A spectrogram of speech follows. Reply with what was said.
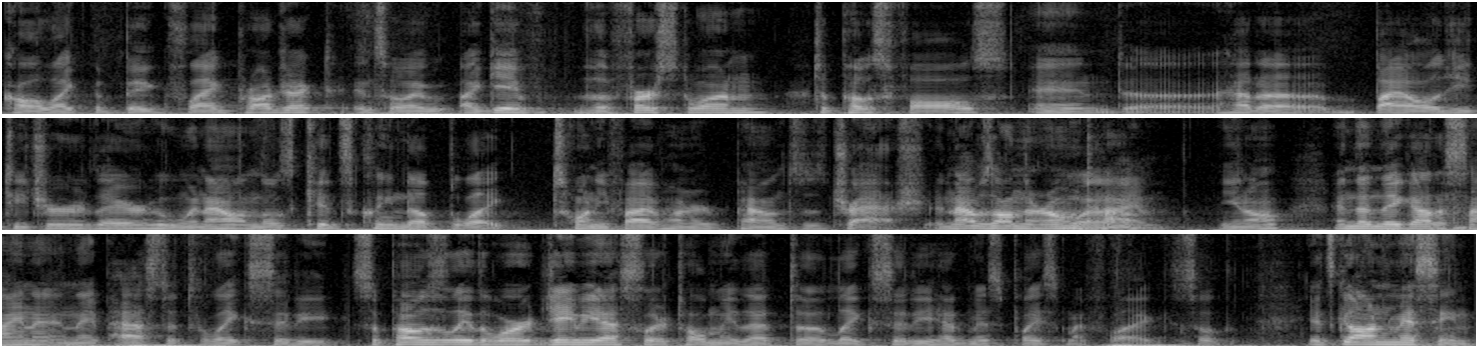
call like the Big Flag Project, and so I, I gave the first one to Post Falls and uh, had a biology teacher there who went out and those kids cleaned up like 2,500 pounds of trash, and that was on their own Wow. time you know and then they got to sign it and they passed it to lake city supposedly the word jamie essler told me that uh, lake city had misplaced my flag so it's gone missing.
